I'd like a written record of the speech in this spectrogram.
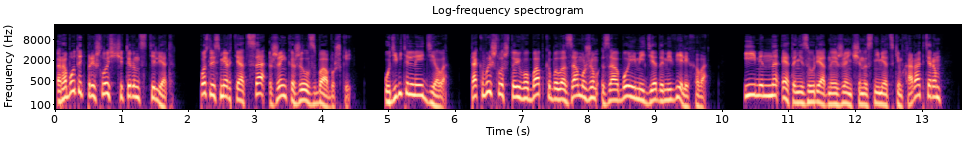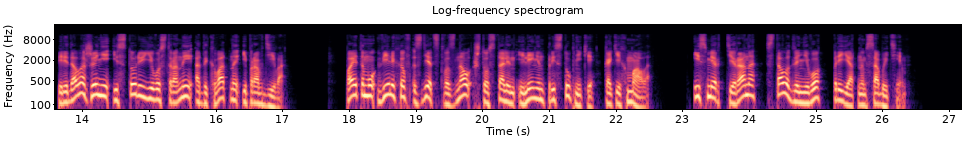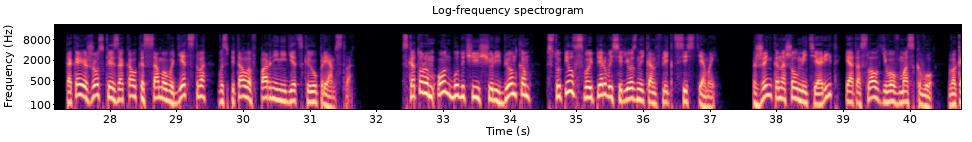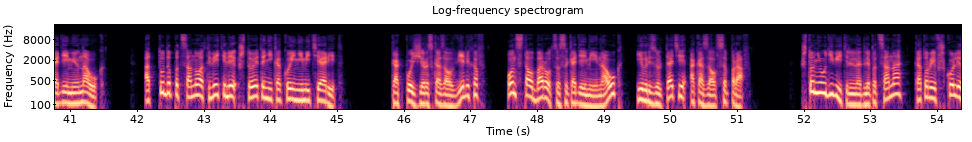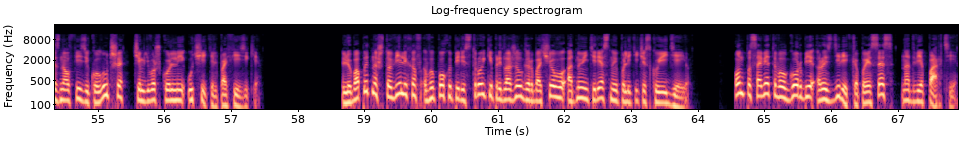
Работать пришлось с 14 лет. После смерти отца Женька жил с бабушкой. Удивительное дело. Так вышло, что его бабка была замужем за обоими дедами Велихова. И именно эта незаурядная женщина с немецким характером передала Жене историю его страны адекватно и правдиво. Поэтому Велихов с детства знал, что Сталин и Ленин преступники, каких мало и смерть тирана стала для него приятным событием. Такая жесткая закалка с самого детства воспитала в парне недетское упрямство, с которым он, будучи еще ребенком, вступил в свой первый серьезный конфликт с системой. Женька нашел метеорит и отослал его в Москву, в Академию наук. Оттуда пацану ответили, что это никакой не метеорит. Как позже рассказал Велихов, он стал бороться с Академией наук и в результате оказался прав что неудивительно для пацана, который в школе знал физику лучше, чем его школьный учитель по физике. Любопытно, что Велихов в эпоху перестройки предложил Горбачеву одну интересную политическую идею. Он посоветовал Горбе разделить КПСС на две партии.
